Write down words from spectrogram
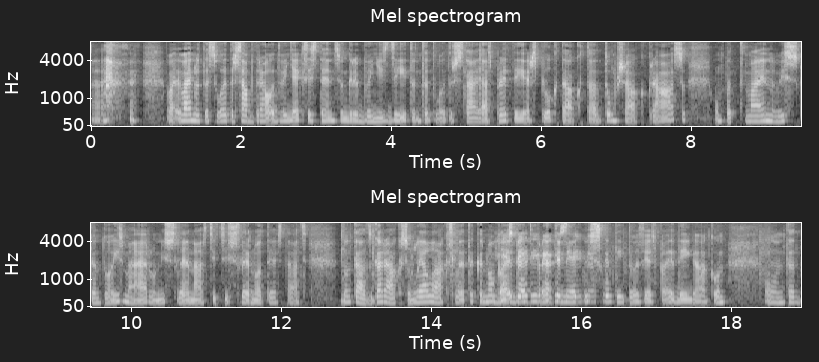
vai, vai nu tas otrs apdraud viņa eksistenci un grib viņu izdzīt, un tad otrs stājās pretī ar spilgtāku, tādu tumšāku krāsu, un pat maina visu gan to izmēru un izslienās, cits izslienoties tāds, nu, tāds garāks un lielāks, lai tā kā nobaidītu pretinieku izskatītos iespaidīgāk. Un, Un tad,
